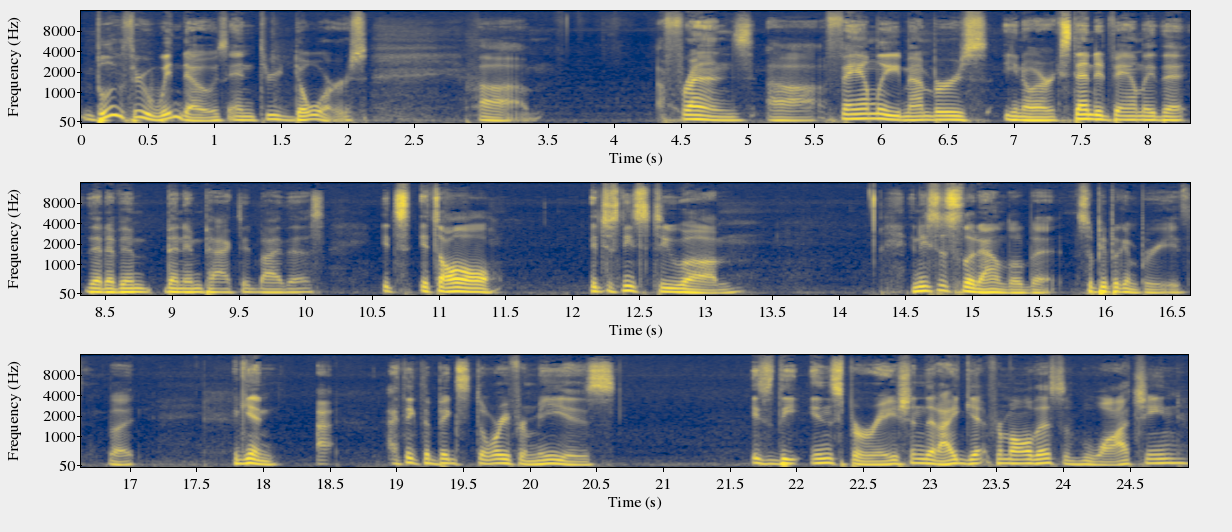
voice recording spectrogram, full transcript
blew through windows and through doors friends, uh, family members, you know, or extended family that that have im- been impacted by this. It's it's all. It just needs to. Um, it needs to slow down a little bit so people can breathe. But again, I, think the big story for me is is the inspiration that I get from all this of watching.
